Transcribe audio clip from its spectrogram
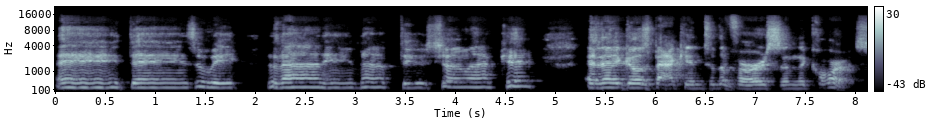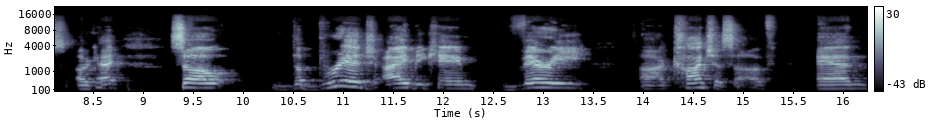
Eight days a week. Not enough to show I care. And then it goes back into the verse and the chorus. Okay. So the bridge I became very uh, conscious of. And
